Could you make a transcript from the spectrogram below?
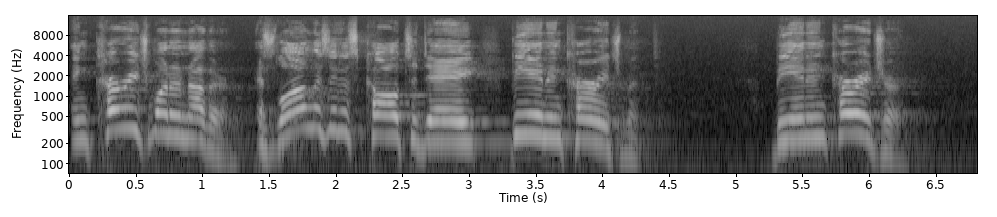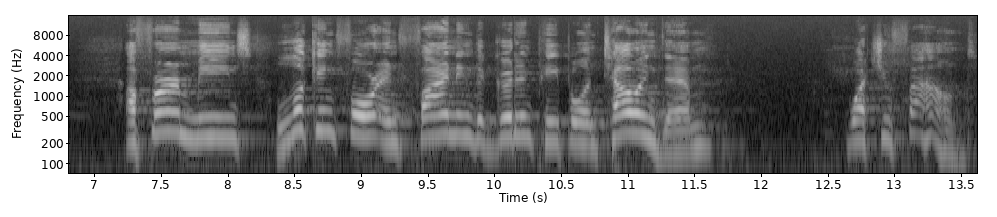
Encourage one another. As long as it is called today, be an encouragement. Be an encourager. Affirm means looking for and finding the good in people and telling them what you found.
